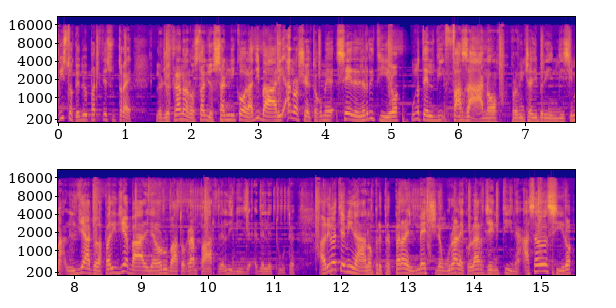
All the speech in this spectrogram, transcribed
visto che due partite su tre lo giocheranno allo stadio San Nicola di Bari, hanno scelto come sede del ritiro un hotel di Fasano, provincia di Brindisi, ma nel viaggio da Parigi a Bari gli hanno rubato gran parte delle divise e delle tute. Arrivati a Milano per preparare il match inaugurale con l'Argentina a San Siro,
